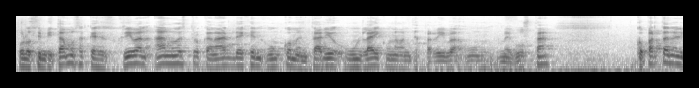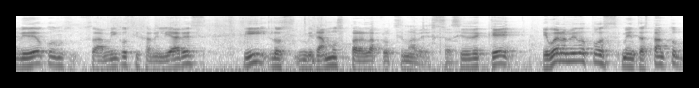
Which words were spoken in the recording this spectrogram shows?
pues los invitamos a que se suscriban a nuestro canal, dejen un comentario, un like, una manita para arriba, un me gusta. Compartan el video con sus amigos y familiares y los miramos para la próxima vez. Así de que, y bueno amigos, pues mientras tanto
